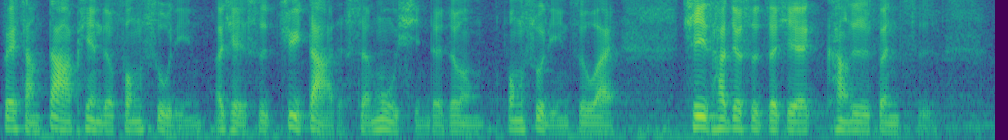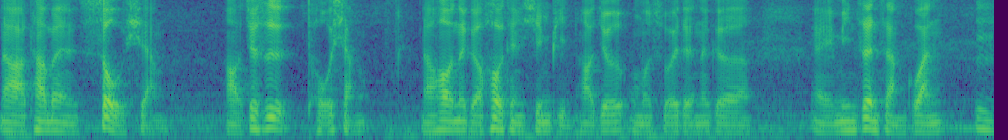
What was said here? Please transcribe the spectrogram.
非常大片的枫树林，而且是巨大的神木型的这种枫树林之外，其实它就是这些抗日分子，那他们受降，啊，就是投降，然后那个后藤新平，哈，就是我们所谓的那个，诶，民政长官，嗯，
